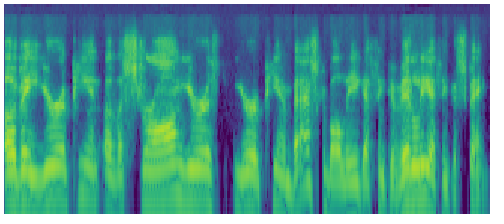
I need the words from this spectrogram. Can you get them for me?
of a European, of a strong Euro, European basketball league, I think of Italy, I think of Spain.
